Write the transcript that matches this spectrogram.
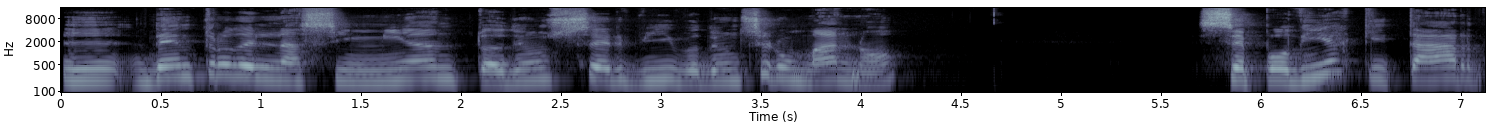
dentro del nacimiento de un ser vivo, de un ser humano, se podía quitar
